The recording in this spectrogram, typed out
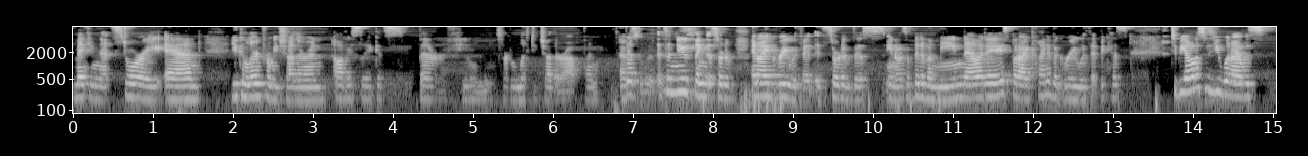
making that story, and you can learn from each other. And obviously, it gets better if you sort of lift each other up. And Absolutely. it's a new thing that sort of, and I agree with it. It's sort of this, you know, it's a bit of a meme nowadays, but I kind of agree with it because, to be honest with you, when I was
